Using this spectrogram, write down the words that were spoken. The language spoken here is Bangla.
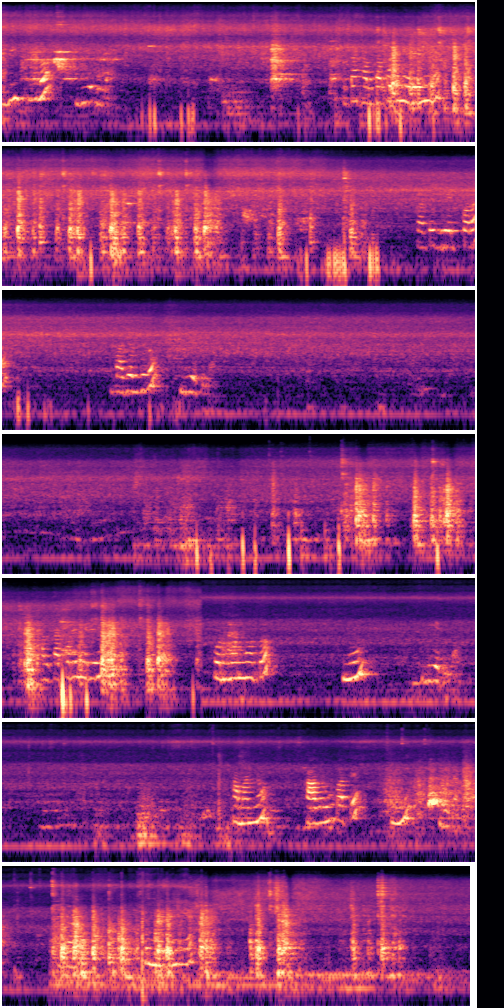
বীজগুলো দিয়ে দিলাম এটা হালকা করে নেড়ে নিয়ে তাতে গ্রেড করা গাজরগুলো দিয়ে দিলাম হালকা করে নেড়ে নিয়ে পরিমাণ মতো নুন দিয়ে দিলাম। সামান্য স্বাদ অনুপাতে চিনি দিলাম। একটু নেড়ে নিয়ে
